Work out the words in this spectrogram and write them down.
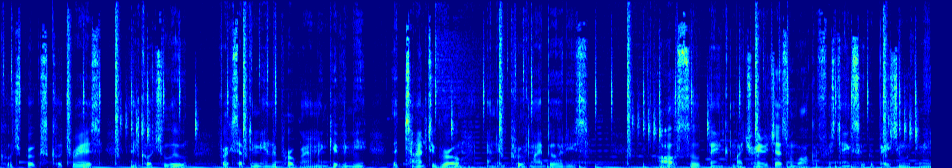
Coach Brooks, Coach Reyes, and Coach Lou, for accepting me in the program and giving me the time to grow and improve my abilities. I also thank my trainer Jasmine Walker for staying super patient with me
